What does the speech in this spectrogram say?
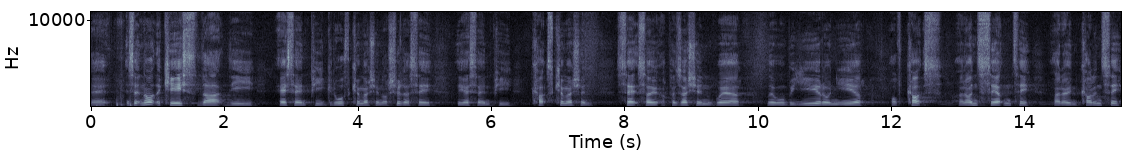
Uh, is it not the case that the SNP Growth Commission, or should I say the SNP Cuts Commission, sets out a position where there will be year on year of cuts and uncertainty around currency,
